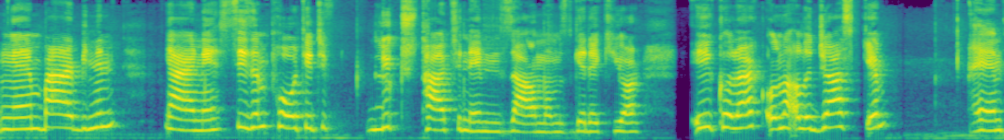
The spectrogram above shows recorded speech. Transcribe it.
e, Barbie'nin yani sizin portatif lüks tatil evinizi almamız gerekiyor. İlk olarak onu alacağız ki e,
